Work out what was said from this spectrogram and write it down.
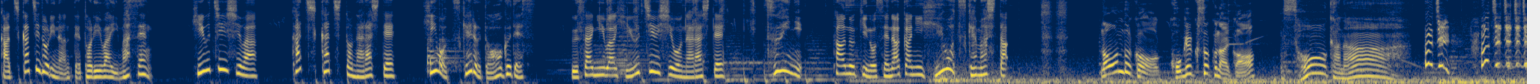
カチカチ鳥なんて鳥はいません。火打ち石はカチカチと鳴らして火をつける道具です。ウサギは火打ち石を鳴らしてついにタヌキの背中に火をつけました。なんだか焦げ臭くないか？そうかな。あちあちちちち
